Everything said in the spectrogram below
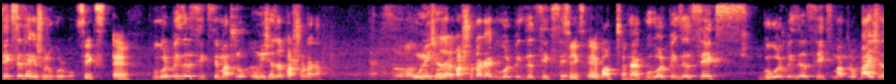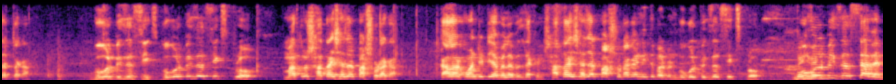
সিক্সে থেকে শুরু করব সিক্স এ গুগল পিক্সেল সিক্সে মাত্র উনিশ হাজার পাঁচশো টাকা উনিশ হাজার পাঁচশো টাকায় গুগল পিক্সেল সিক্সে সিক্স এ পাচ্ছেন হ্যাঁ Google pixel six Google pixel six মাত্র বাইশ হাজার টাকা Google pixel six Google pixel six pro মাত্র সাতাইশ হাজার পাঁচশো টাকা কালার কোয়ান্টিটি অ্যাভেলেবেল দেখেন সাতাইশ হাজার পাঁচশো টাকায় নিতে পারবেন Google pixel six pro Google pixel seven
